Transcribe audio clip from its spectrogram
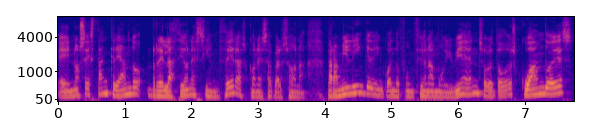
eh, no se están creando relaciones sinceras con esa persona. Para mí LinkedIn cuando funciona muy bien, sobre todo es cuando es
